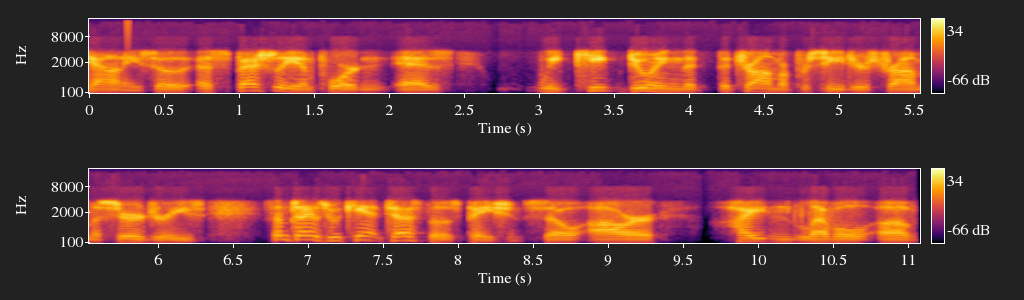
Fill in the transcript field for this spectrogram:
County. So, especially important as we keep doing the, the trauma procedures, trauma surgeries, sometimes we can't test those patients. So, our heightened level of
